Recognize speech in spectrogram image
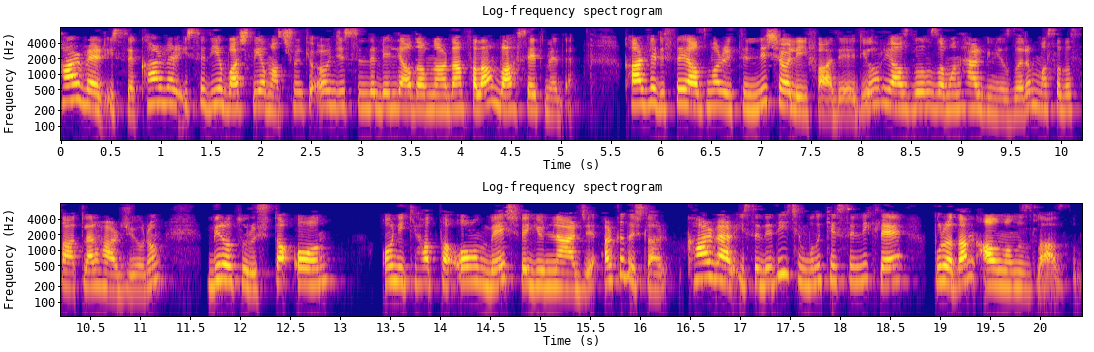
Carver ise, Carver ise diye başlayamaz. Çünkü öncesinde belli adamlardan falan bahsetmedi. Carver ise yazma rutinini şöyle ifade ediyor. Yazdığım zaman her gün yazarım. Masada saatler harcıyorum. Bir oturuşta 10, 12 hatta 15 ve günlerce. Arkadaşlar Carver ise dediği için bunu kesinlikle buradan almamız lazım.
